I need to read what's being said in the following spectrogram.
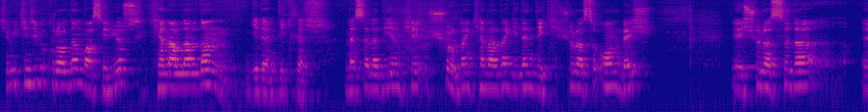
Şimdi ikinci bir kuraldan bahsediyoruz. Kenarlardan giden dikler. Mesela diyelim ki şuradan kenardan giden dik. Şurası 15. E, şurası da e,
